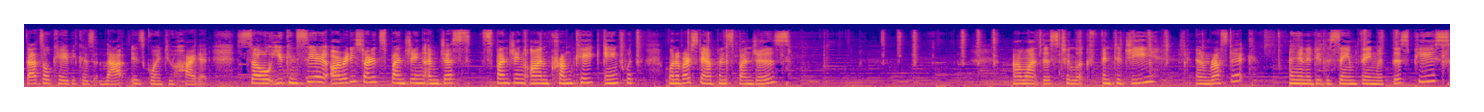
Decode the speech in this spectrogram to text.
that's okay because that is going to hide it. So you can see I already started sponging. I'm just sponging on crumb cake ink with one of our Stampin' sponges. I want this to look vintagey and rustic. I'm going to do the same thing with this piece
